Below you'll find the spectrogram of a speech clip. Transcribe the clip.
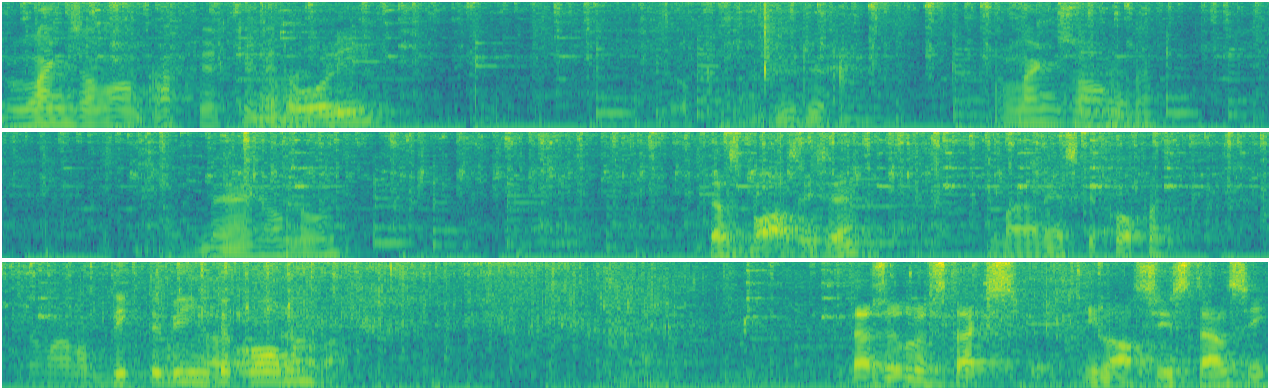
langzaamaan afwerken met olie. Nu er langzaam bij gaan doen. Dat is basis, hè? Maar ineens koppen. Om aan op dikte begint te komen. Daar zullen we straks, in laatste instantie.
